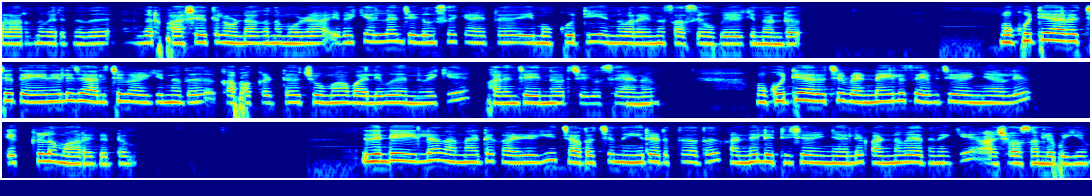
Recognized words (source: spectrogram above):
വളർന്നു വരുന്നത് ഗർഭാശയത്തിൽ ഉണ്ടാകുന്ന മുഴ ഇവയ്ക്കെല്ലാം ചികിത്സയ്ക്കായിട്ട് ഈ മുക്കുറ്റി എന്ന് പറയുന്ന സസ്യം ഉപയോഗിക്കുന്നുണ്ട്. മുക്കുറ്റി അരച്ച് തേനിൽ ചാലിച്ച് കഴിക്കുന്നത് കഫക്കെട്ട് ചുമ വലിവ് എന്നിവയ്ക്ക് ഫലം ചെയ്യുന്ന ഒരു ചികിത്സയാണ്. മുക്കുറ്റി അരച്ച് വെണ്ണയിൽ സേവിച്ച് കഴിഞ്ഞാൽ എക്കിൾ മാറി കിട്ടും. ഇതിന്റെ ഇല നന്നായിട്ട് കഴുകി ചതച്ച് നീരെടുത്ത് അത് കണ്ണിലിറ്റിച്ച് കഴിഞ്ഞാൽ കണ്ണുവേദനയ്ക്ക് ആശ്വാസം ലഭിക്കും.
